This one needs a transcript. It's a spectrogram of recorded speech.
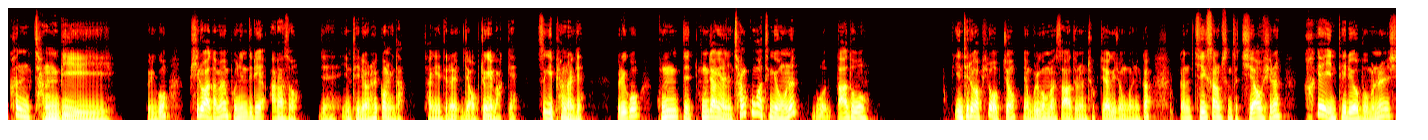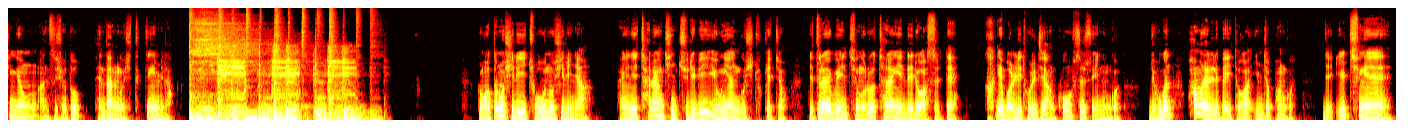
큰 장비 그리고 필요하다면 본인들이 알아서 이제 인테리어를 할 겁니다. 자기들의 이제 업종에 맞게 쓰기 편하게. 그리고 공, 공장이 아닌 창고 같은 경우는 뭐 나도 인테리어가 필요 없죠. 그냥 물건만 쌓아두는 적재하기 좋은 거니까. 그러니까 지식산업센터 지하호실은 크게 인테리어 부분을 신경 안 쓰셔도 된다는 것이 특징입니다. 그럼 어떤 호실이 좋은 호실이냐? 당연히 차량 진출입이 용이한 곳이 좋겠죠. 드라이브인 층으로 차량이 내려왔을 때 크게 멀리 돌지 않고 쓸 수 있는 곳. 이제 혹은 화물 엘리베이터가 인접한 곳. 이제 1층에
